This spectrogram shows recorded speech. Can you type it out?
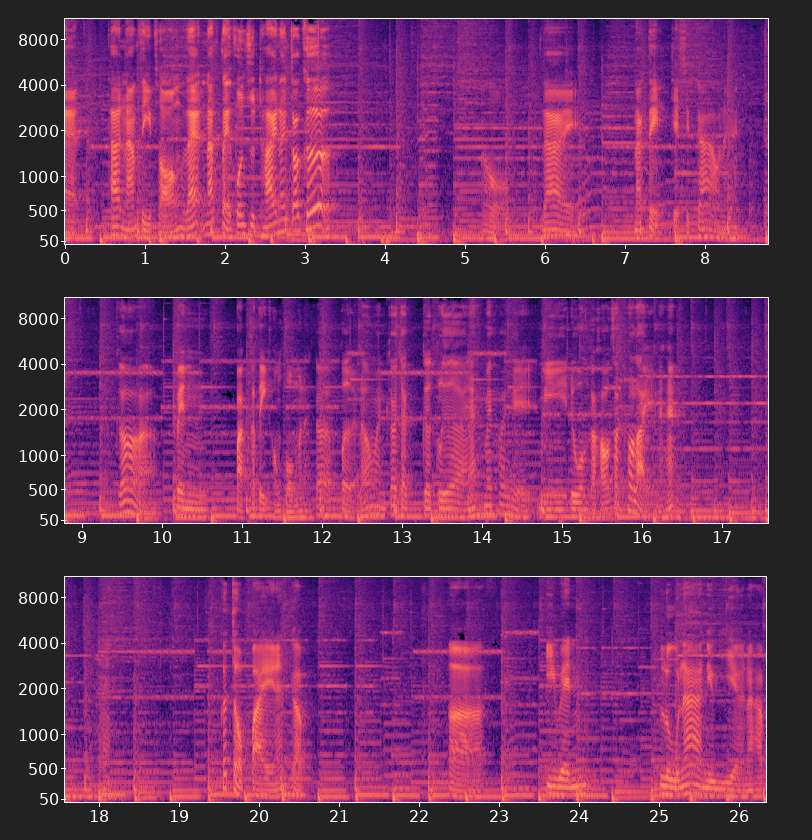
68ธาตุน้ำ42 และนักเตะคนสุดท้ายนั่นก็คือโอ้โหได้นักเตะ 79 นะฮะ ก็เป็นปกติของผมนะก็เปิดแล้วมันก็จะเกลือๆนะไม่ค่อยมีดวงกับเขาสักเท่าไหร่นะฮะก็จบไปนะกับอีเวนต์ลูน่านิวเยียนะครับ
